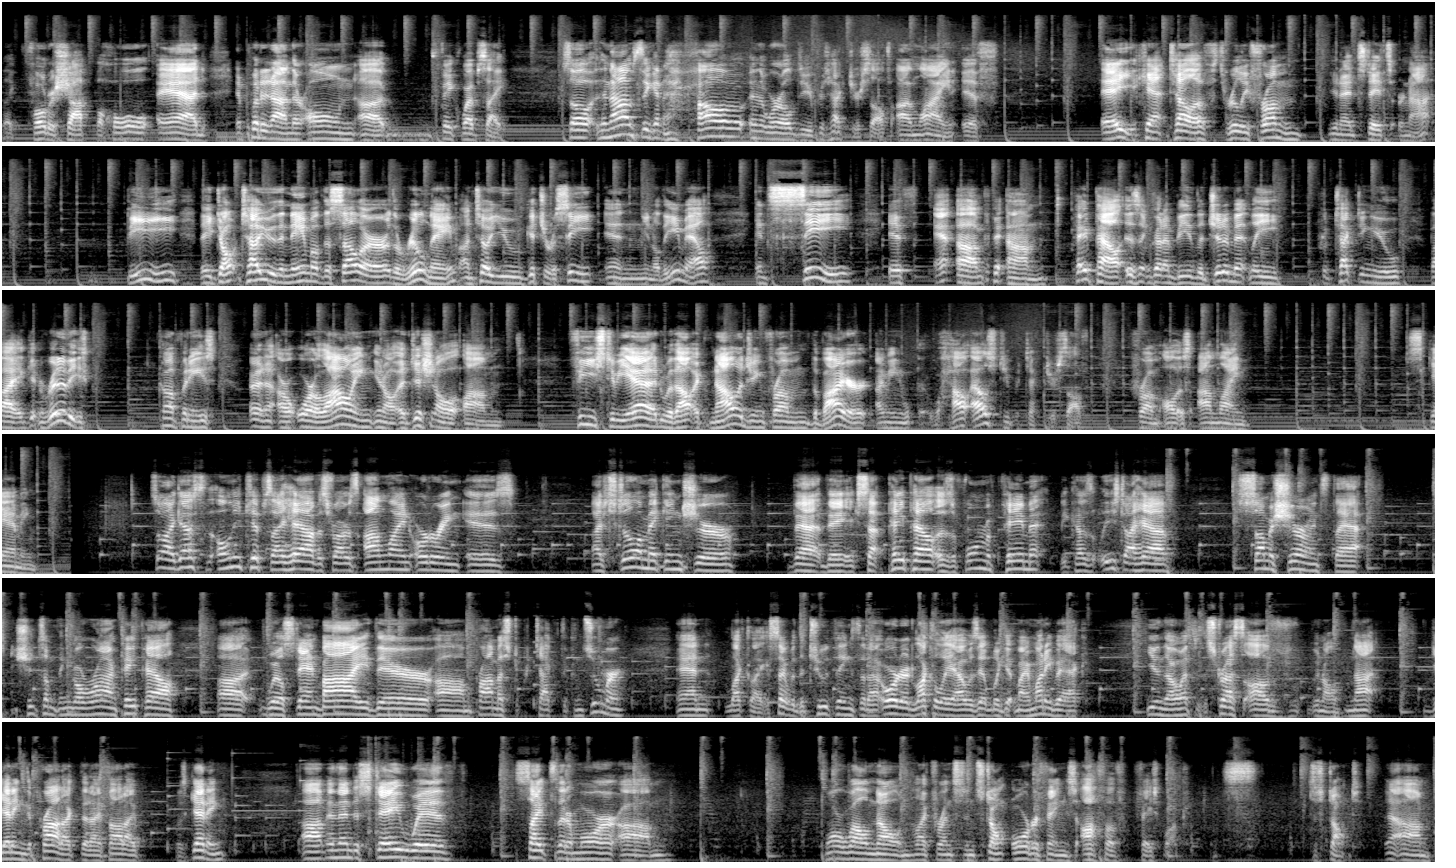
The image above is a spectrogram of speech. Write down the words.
like photoshopped the whole ad and put it on their own uh, fake website. So now I'm thinking, how in the world do you protect yourself online if A, you can't tell if it's really from the United States or not? B, they don't tell you the name of the seller, the real name, until you get your receipt in, you know, the email. And C, if um, um, PayPal isn't going to be legitimately protecting you by getting rid of these companies and, or, or allowing you know additional um, fees to be added without acknowledging from the buyer. I mean, how else do you protect yourself from all this online scamming? So I guess the only tips I have as far as online ordering is I still am making sure that they accept PayPal as a form of payment because at least I have some assurance that should something go wrong, PayPal uh, will stand by their um, promise to protect the consumer. And like, like I said, with the two things that I ordered, luckily I was able to get my money back, even though I went through the stress of, you know, not getting the product that I thought I was getting. Um, and then to stay with sites that are more um, more well known, like for instance, don't order things off of Facebook. It's, just don't. Um,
